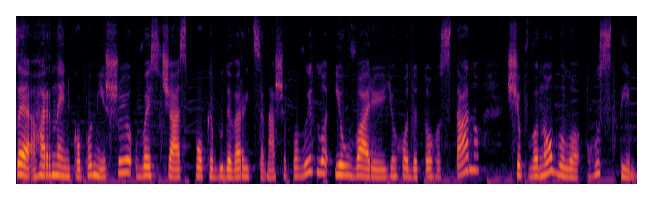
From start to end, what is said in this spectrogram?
Все гарненько помішую весь час, поки буде варитися наше повидло, і уварюю його до того стану, щоб воно було густим.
